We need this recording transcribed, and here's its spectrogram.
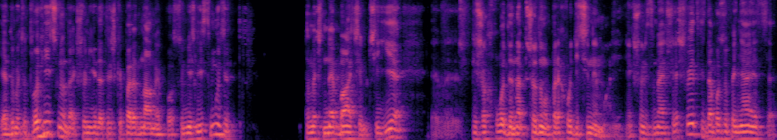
Я думаю, тут логічно, да, якщо він їде трішки перед нами по суміжній смузі, то ми ж не бачимо, чи є е, пішоходи на пішохідному переході, чи немає. Якщо він зменшує швидкість або зупиняється,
